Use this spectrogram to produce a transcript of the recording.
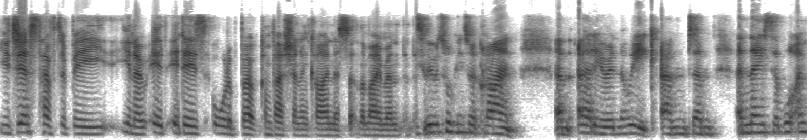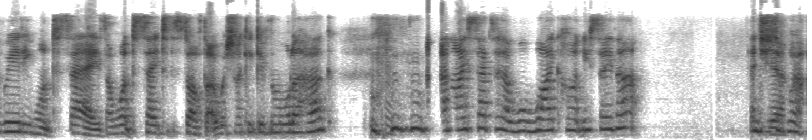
you just have to be you know it, it is all about compassion and kindness at the moment so we were talking to a client um, earlier in the week and um, and they said what i really want to say is i want to say to the staff that i wish i could give them all a hug and I said to her, Well, why can't you say that? And she yeah. said, Well,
